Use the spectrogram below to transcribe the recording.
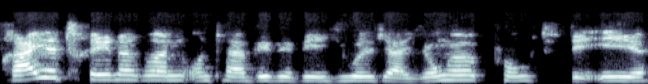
freie Trainerin unter www.juliajunge.de.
